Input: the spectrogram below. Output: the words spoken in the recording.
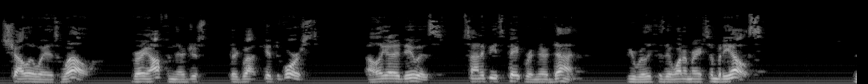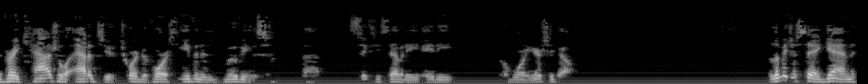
shallow way as well. Very often they're just, they're about to get divorced. All they gotta do is sign a piece of paper and they're done. Be really because they want to marry somebody else. A very casual attitude toward divorce, even in movies, uh, 60, 70, 80 or more years ago. Let me just say again,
